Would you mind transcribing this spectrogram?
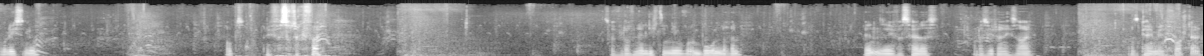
Wo liegst du? Ups, bin ich fast runtergefallen. So, wir laufen, der liegt irgendwo im Boden drin. Hinten sehe ich was Helles. Aber das wird doch nicht sein. Das kann ich mir nicht vorstellen.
